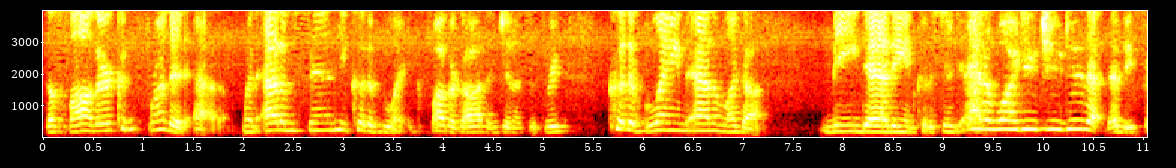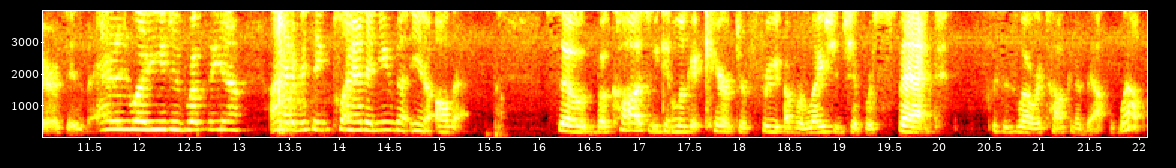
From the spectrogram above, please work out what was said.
The father confronted Adam. When Adam sinned, he could have blamed Father God in Genesis 3 could have blamed Adam like a mean daddy and could have said, Adam, why did you do that? That'd be Pharisees. Adam, why did you do broke the, you know, I had everything planned and you, you know, all that. So because we can look at character fruit of relationship respect, this is why we're talking about WELP.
